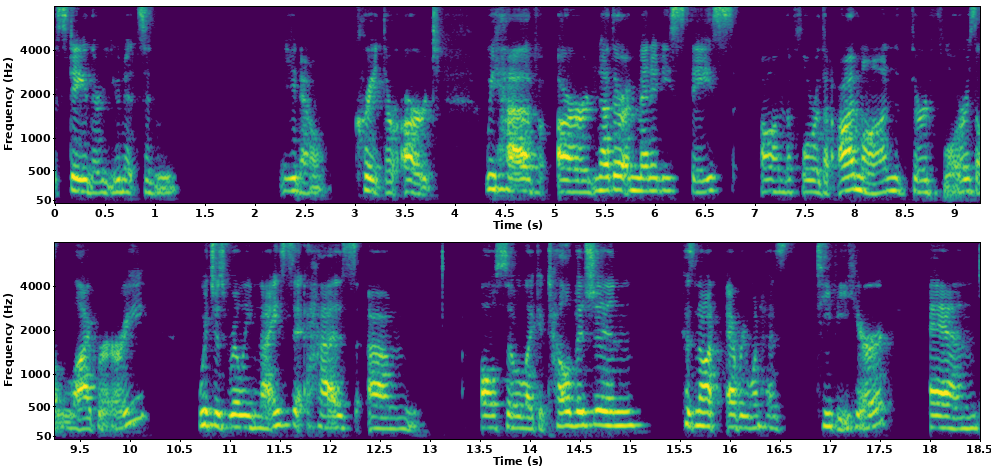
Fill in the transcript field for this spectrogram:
stay in their units and, you know, create their art. We have our another amenity space on the floor that I'm on. The third floor is a library, which is really nice. It has um, also like a television because not everyone has TV here and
